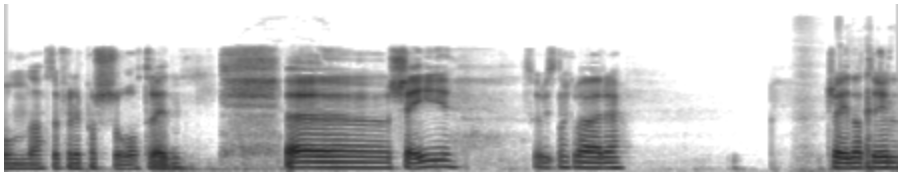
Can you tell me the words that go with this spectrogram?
om da selvfølgelig Peugeot-traden. Uh, Shay skal visstnok være trada til.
